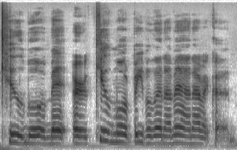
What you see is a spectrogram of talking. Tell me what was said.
Kill more men or kill more people than a man ever could.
